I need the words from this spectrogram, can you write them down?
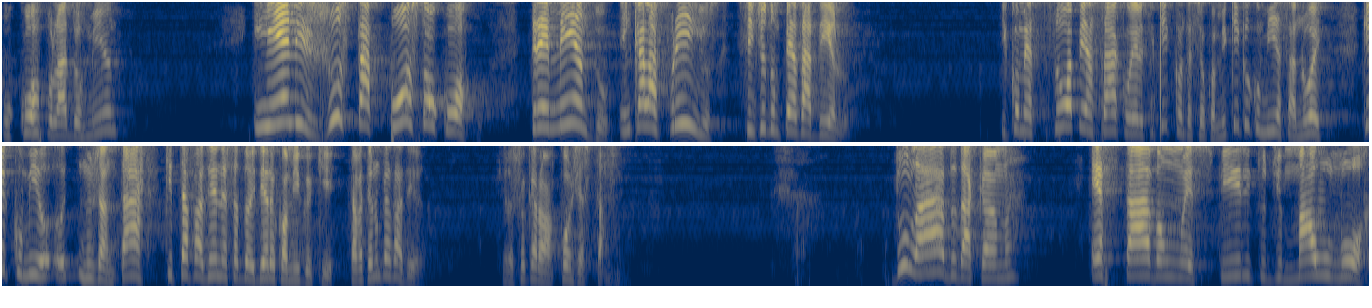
o corpo lá dormindo, e ele justaposto ao corpo, tremendo, em calafrios, sentindo um pesadelo. E começou a pensar com ele assim: o que aconteceu comigo? O que eu comi essa noite? O que eu comi no jantar que está fazendo essa doideira comigo aqui? Estava tendo um pesadelo. Ele achou que era uma congestão. Do lado da cama estava um espírito de mau humor,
